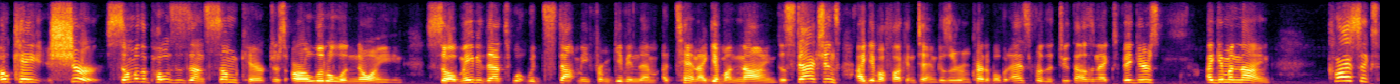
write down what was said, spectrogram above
Okay, sure. Some of the poses on some characters are a little annoying, so maybe that's what would stop me from giving them a 10. I give them a 9. The stactions, I give a fucking 10 because they're incredible. But as for the 2000X figures, I give them a 9 classics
